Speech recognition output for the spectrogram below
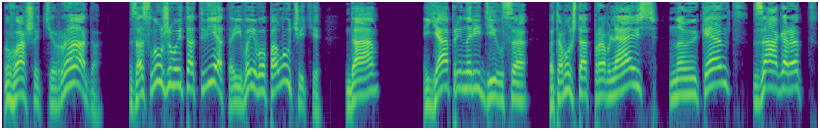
Ваша тирада заслуживает ответа, и вы его получите. Да, я принарядился, потому что отправляюсь на уикенд за город.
